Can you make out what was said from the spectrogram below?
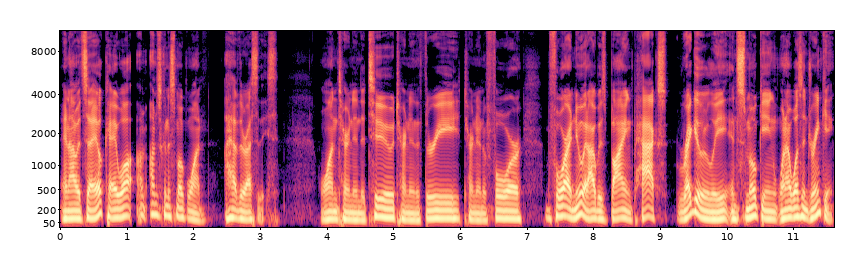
and I would say, okay, well, I'm, I'm just going to smoke one. I have the rest of these. One turned into two, turned into three, turned into four. Before I knew it, I was buying packs regularly and smoking when I wasn't drinking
